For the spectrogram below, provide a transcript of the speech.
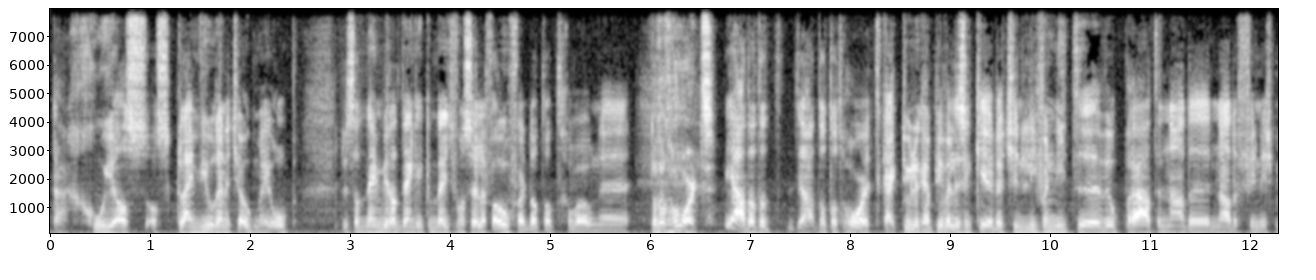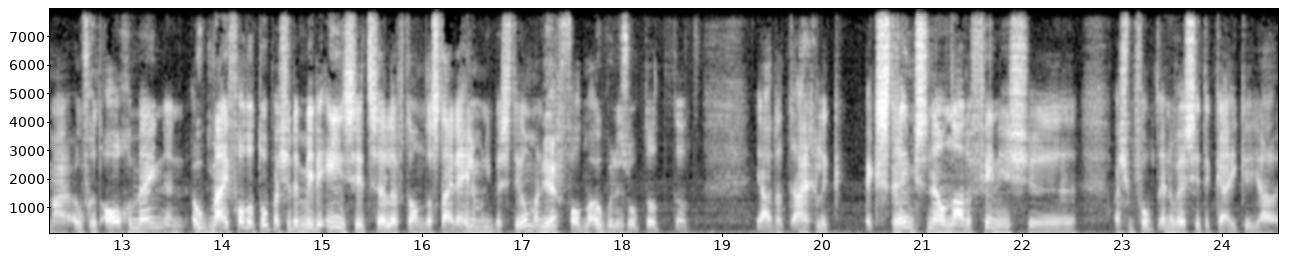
daar groei je als, als klein wielrennetje ook mee op. Dus dat neem je dat denk ik een beetje vanzelf over. Dat dat gewoon... eh, Dat dat hoort. Ja, dat dat, ja, dat dat hoort. Kijk, tuurlijk heb je wel eens een keer dat je liever niet eh, wil praten na de, na de finish. Maar over het algemeen, en ook mij valt dat op. Als je er middenin zit zelf, dan, dan sta je er helemaal niet bij stil. Maar nu Ja. valt me ook wel eens op dat, dat, ja, dat eigenlijk extreem snel na de finish... eh, als je bijvoorbeeld NOS zit te kijken... Ja,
